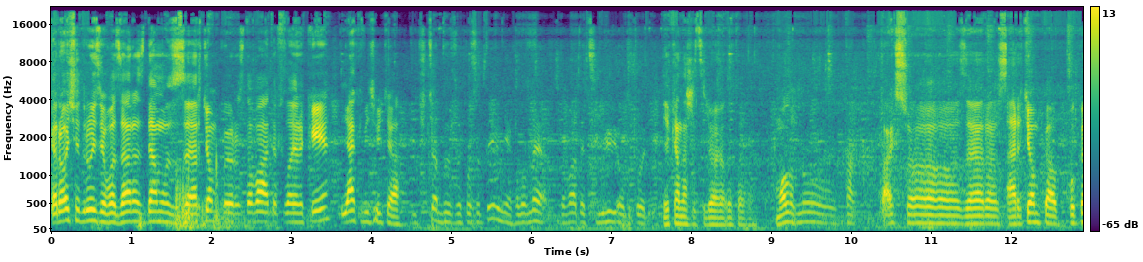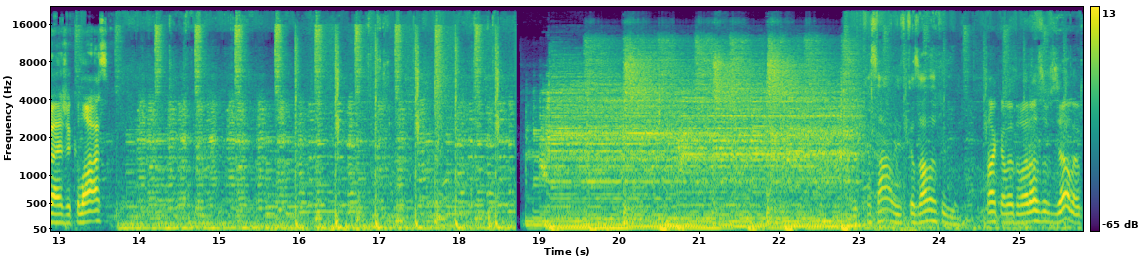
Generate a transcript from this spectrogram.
Коротше, друзі, от зараз йдемо з Артемкою роздавати флаєрки. Як відчуття? Відчуття дуже позитивні, головне здавати цільові аудиторії. Яка наша цільова аудиторія? Молодь? Ну так. Так що зараз Артемка покаже клас. Відказали, відказали тобі. Так, але два рази взяли.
